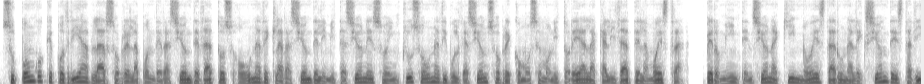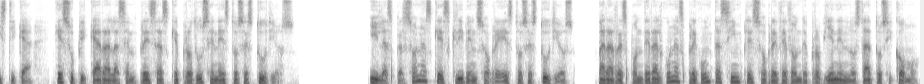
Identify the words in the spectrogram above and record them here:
supongo que podría hablar sobre la ponderación de datos o una declaración de limitaciones o incluso una divulgación sobre cómo se monitorea la calidad de la muestra, pero mi intención aquí no es dar una lección de estadística, es suplicar a las empresas que producen estos estudios. Y las personas que escriben sobre estos estudios, para responder algunas preguntas simples sobre de dónde provienen los datos y cómo,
